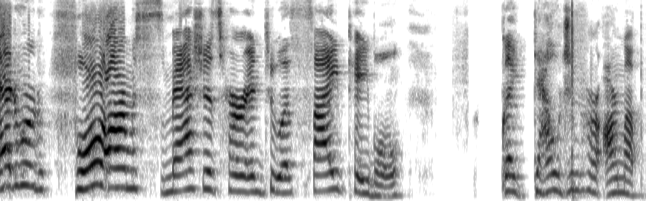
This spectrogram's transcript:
Edward forearm smashes her into a side table, like gouging her arm up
